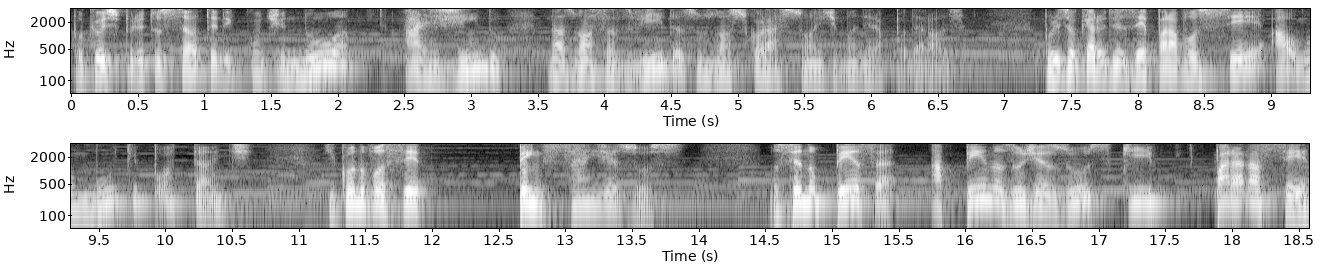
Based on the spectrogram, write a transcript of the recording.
porque o Espírito Santo ele continua agindo nas nossas vidas, nos nossos corações de maneira poderosa. Por isso eu quero dizer para você algo muito importante, que quando você pensar em Jesus, você não pensa apenas no Jesus que para nascer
